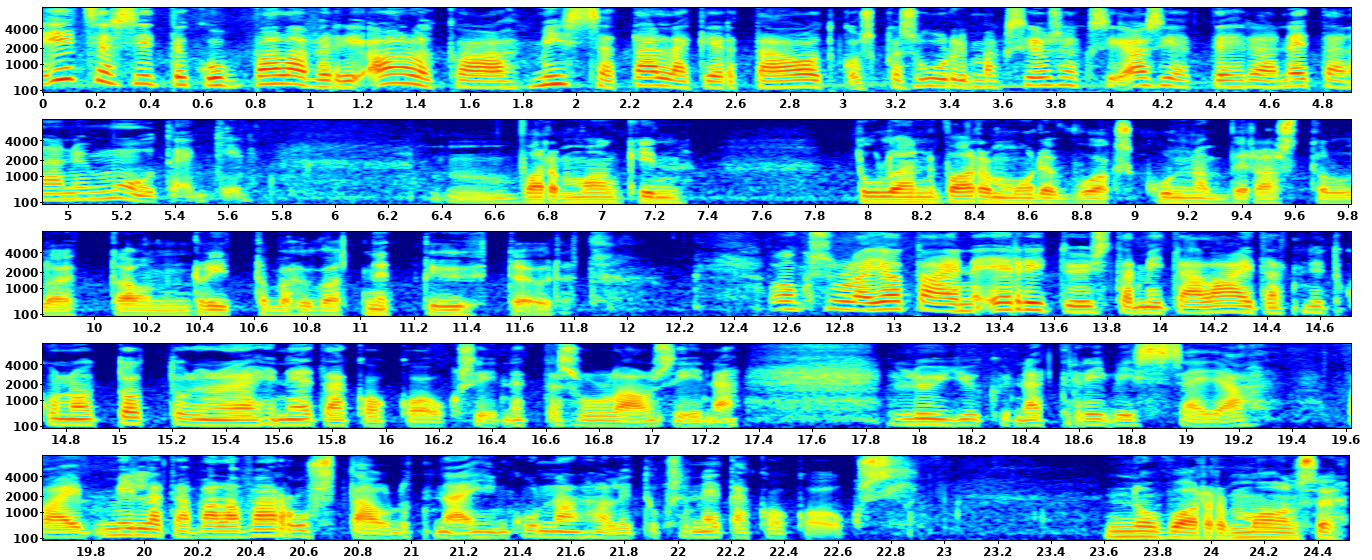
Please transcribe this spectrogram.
itse sitten, kun palaveri alkaa, missä tällä kertaa oot, koska suurimmaksi osaksi asiat tehdään etänä nyt muutenkin? Varmaankin tulen varmuuden vuoksi kunnanvirastolle, että on riittävän hyvät nettiyhteydet. Onko sulla jotain erityistä, mitä laitat nyt, kun olet tottunut näihin etäkokouksiin, että sulla on siinä lyijykynät rivissä ja vai millä tavalla varustaudut näihin kunnanhallituksen etäkokouksiin? No varmaan se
